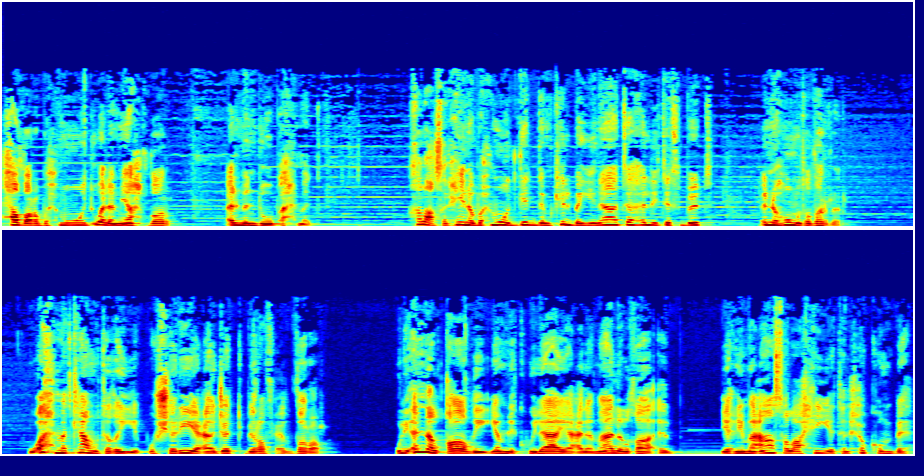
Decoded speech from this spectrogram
حضر أبو حمود ولم يحضر المندوب أحمد. خلاص الحين أبو حمود قدم كل بيناته اللي تثبت أنه هو متضرر. وأحمد كان متغيب والشريعة جت برفع الضرر. ولأن القاضي يملك ولاية على مال الغائب يعني معاه صلاحية الحكم به.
